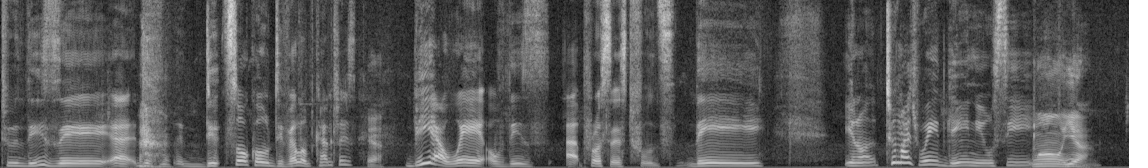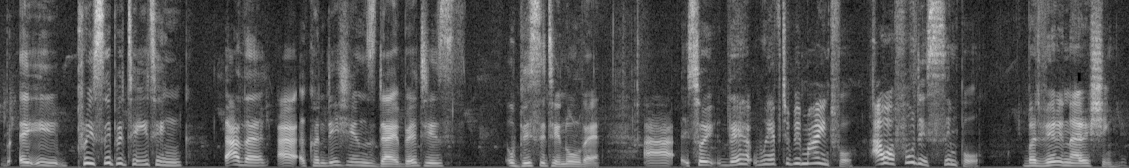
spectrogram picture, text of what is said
to these uh, uh, de- so-called developed countries, Yeah. be aware of these uh, processed foods. They, you know, too much weight gain, you'll see Oh yeah. uh, precipitating other uh, conditions, diabetes, obesity, and all that. Uh, so there, we have to be mindful. Our food is simple, but very nourishing.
